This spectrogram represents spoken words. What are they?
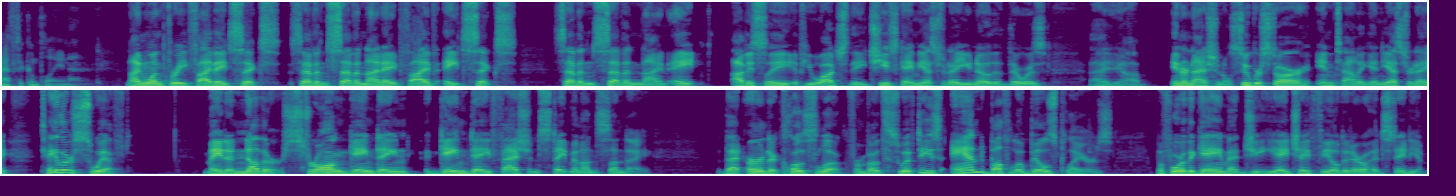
have to complain. 913 586 7798. 586 7798. Obviously, if you watched the Chiefs game yesterday, you know that there was a uh, international superstar in town again yesterday. Taylor Swift made another strong game day, game day fashion statement on Sunday that earned a close look from both Swifties and Buffalo Bills players before the game at GEHA Field at Arrowhead Stadium.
